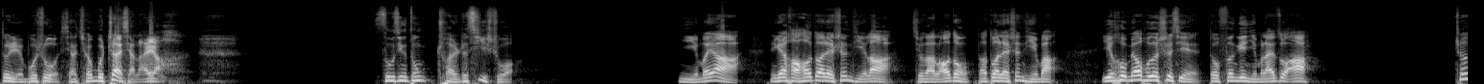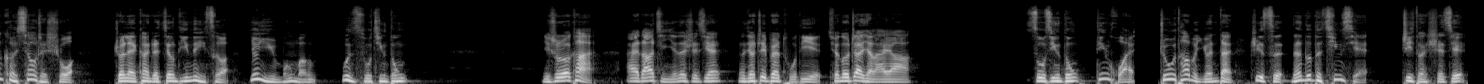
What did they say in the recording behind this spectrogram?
都忍不住想全部占下来呀！苏京东喘着气说：“你们呀，应该好好锻炼身体了，就拿劳动当锻炼身体吧。以后苗圃的事情都分给你们来做啊。”张克笑着说，转脸看着江堤内侧，烟雨蒙蒙，问苏京东：“你说说看，艾达几年的时间能将这片土地全都占下来呀？”苏京东、丁怀、周他们元旦这次难得的清闲，这段时间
